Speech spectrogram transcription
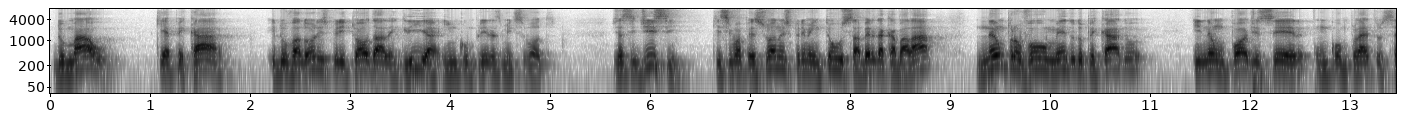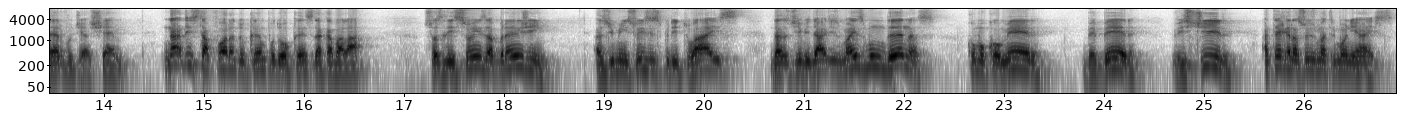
do mal que é pecar e do valor espiritual da alegria em cumprir as mitzvot. Já se disse que se uma pessoa não experimentou o saber da Kabbalah, não provou o medo do pecado e não pode ser um completo servo de Hashem. Nada está fora do campo do alcance da Kabbalah. Suas lições abrangem as dimensões espirituais das atividades mais mundanas, como comer, beber, vestir, até relações matrimoniais.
